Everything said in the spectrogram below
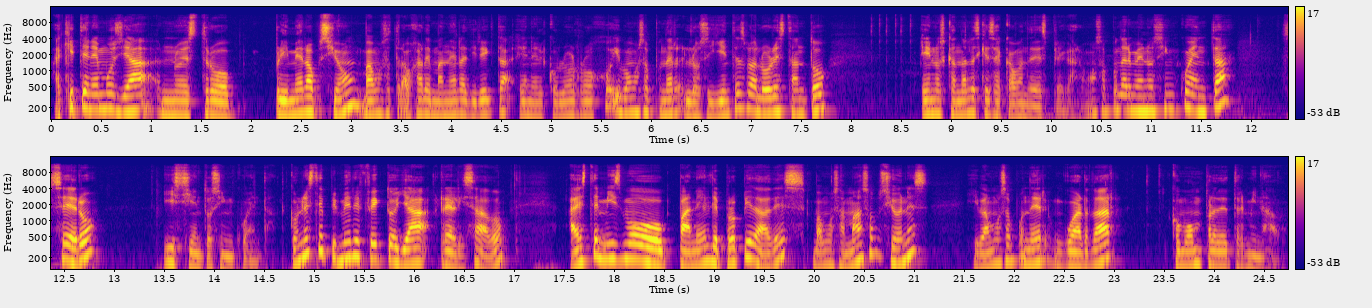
Aquí tenemos ya nuestra primera opción. Vamos a trabajar de manera directa en el color rojo y vamos a poner los siguientes valores tanto los canales que se acaban de desplegar. Vamos a poner menos 50, 0 y 150. Con este primer efecto ya realizado, a este mismo panel de propiedades vamos a más opciones y vamos a poner guardar como un predeterminado.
